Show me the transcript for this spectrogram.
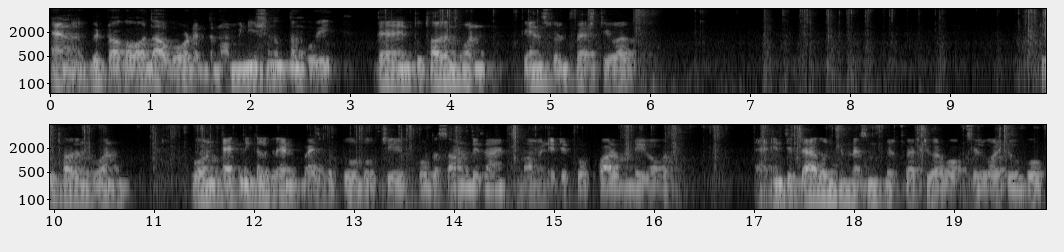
and we talk about the award and the nomination of the movie there in 2001 Cannes Film Festival 2001 won technical grand prize for Tuduchi for the sound design nominated for Palme d'Or and in Chicago International Film Festival won Silver Hugo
